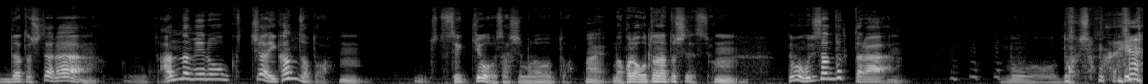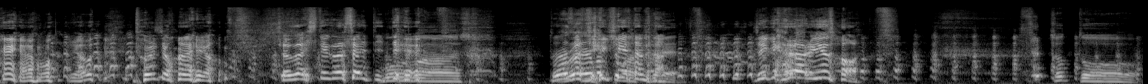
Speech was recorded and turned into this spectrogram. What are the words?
だとしたら、あんなメールを送っちゃいかんぞと。うん。ちょっと説教をさせてもらおうと。はい。まあこれは大人としてですよ。うん。でもおじさんだったら、もうどうしようもない。いや、もう、やばい。どうしようもないよ。謝罪してくださいって言もうって。まあ、とりあえず謝ってもらっ俺は JK て、JK あるある言うぞちょっと、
